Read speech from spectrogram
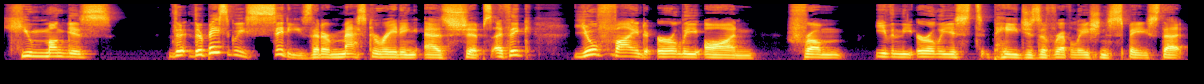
humongous, they're, they're basically cities that are masquerading as ships. I think you'll find early on from even the earliest pages of Revelation Space that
